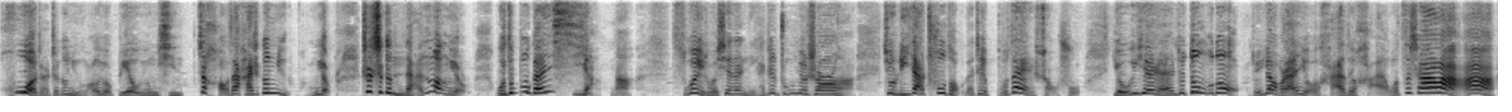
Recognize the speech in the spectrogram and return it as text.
或者这个女网友别有用心，这好在还是个女网友，这是个男网友，我都不敢想啊！所以说，现在你看这中学生啊，就离家出走的这不在少数，有一些人就动不动就要不然有的孩子就喊我自杀了啊，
